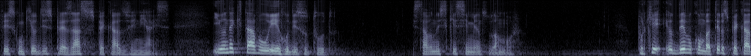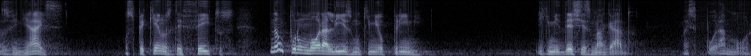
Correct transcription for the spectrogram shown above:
fez com que eu desprezasse os pecados veniais. E onde é que estava o erro disso tudo? Estava no esquecimento do amor. Porque eu devo combater os pecados veniais, os pequenos defeitos, não por um moralismo que me oprime e que me deixa esmagado, mas por amor.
